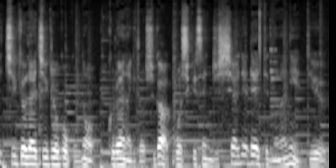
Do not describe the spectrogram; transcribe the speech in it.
で中京大中京高校の黒柳投手が公式戦10試合で0.72っていう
